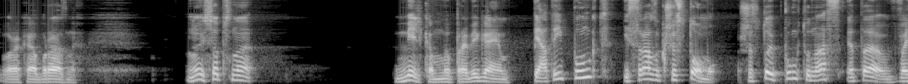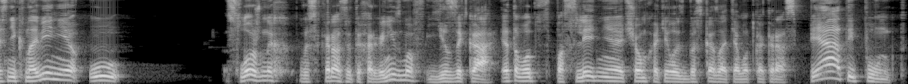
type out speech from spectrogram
ракообразных. Ну и, собственно, мельком мы пробегаем пятый пункт и сразу к шестому. Шестой пункт у нас это возникновение у сложных высокоразвитых организмов языка. Это вот последнее, о чем хотелось бы сказать. А вот как раз пятый пункт,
